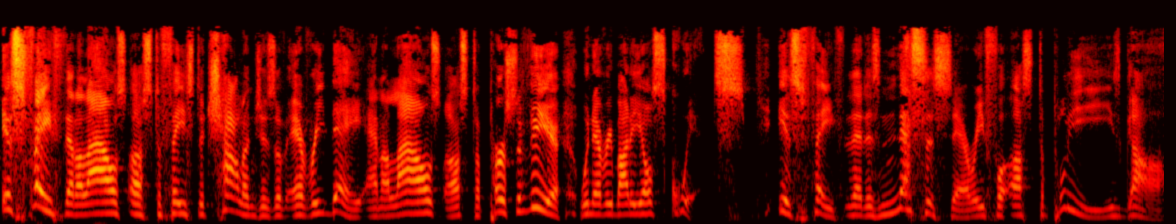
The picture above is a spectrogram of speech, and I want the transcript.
It's faith that allows us to face the challenges of every day and allows us to persevere when everybody else quits. It's faith that is necessary for us to please God.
